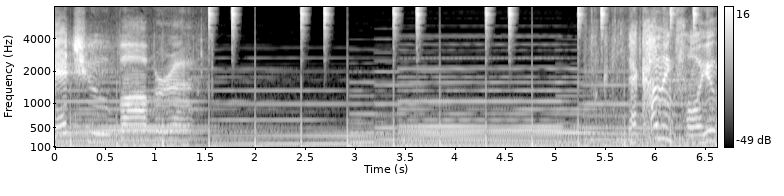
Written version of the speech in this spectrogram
get you, Barbara. They're coming for you.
